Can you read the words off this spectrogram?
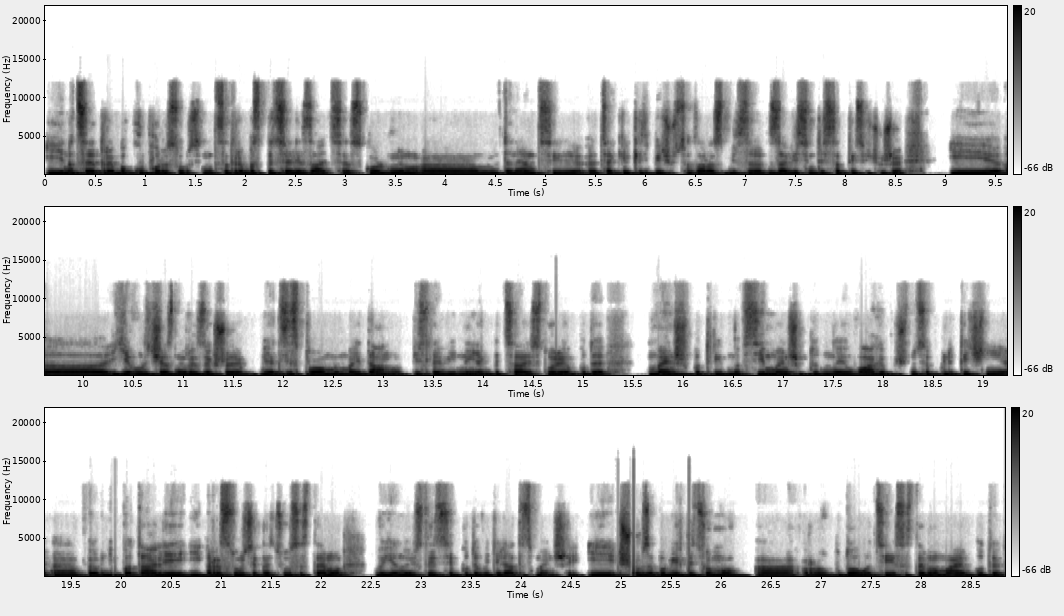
і на це треба купу ресурсів. На це треба спеціалізація. З кожним е, днем ці ця кількість збільшується зараз за, за 80 тисяч уже. І е, є величезний ризик, що як зі справами майдану після війни, якби ця історія буде менш потрібна всім, менше буде до неї уваги. Почнуться політичні е, певні баталії, і ресурсів на цю систему воєнної юстиції буде виділятись менше. І щоб запобігти цьому, е, розбудова цієї системи має бути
